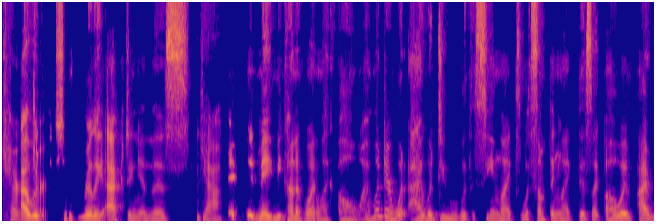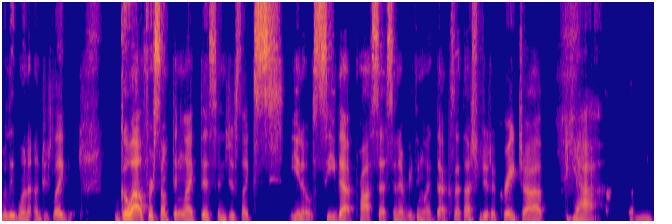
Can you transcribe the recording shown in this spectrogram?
character. I was really acting in this. Yeah. It, it made me kind of want like, oh, I wonder what I would do with a scene like with something like this. Like, oh, I really want to under like go out for something like this and just like you know see that process and everything like that because I thought she did a great job. Yeah. Um,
